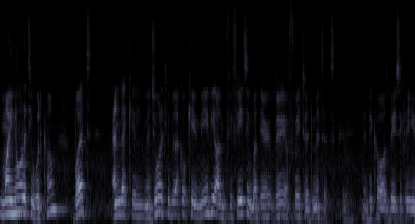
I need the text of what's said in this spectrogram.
minority would come but عندك majority will be like okay maybe I'm facing but they're very afraid to admit it Mm. because basically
